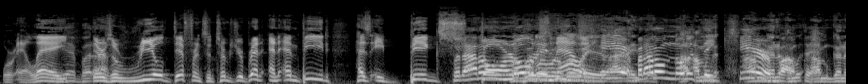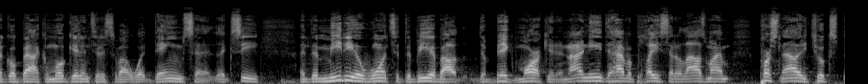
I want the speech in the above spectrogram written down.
or LA. Yeah, but There's I- a real difference in terms of your brand. And Embiid has a big But star I don't know that he personality. care- but I don't know that they care gonna, about I'm, that. I'm going to go back and we'll get into this about what Dame said. Like, see, the media wants it to be about the big market, and I need to have a place that allows my personality to expand.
